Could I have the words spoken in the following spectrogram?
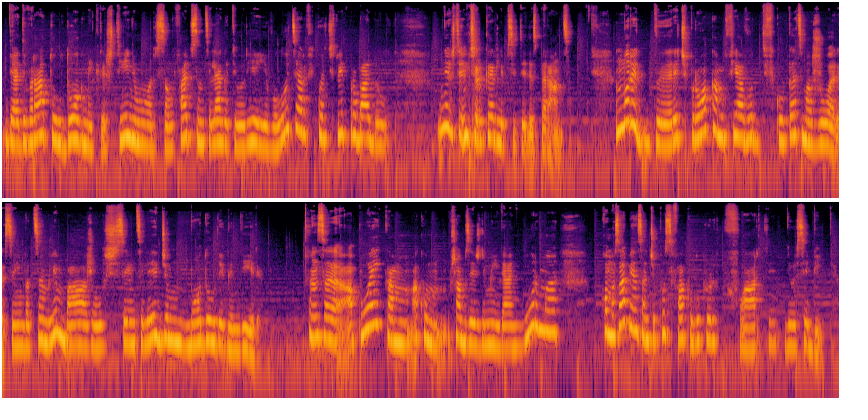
de adevăratul dogme creștine ori să-l faci să înțeleagă teoria evoluției ar fi constituit probabil niște încercări lipsite de speranță. În mod reciproc am fi avut dificultăți majore să învățăm limbajul și să înțelegem modul de gândire. Însă apoi, cam acum 70.000 de ani în urmă, Homo sapiens a început să facă lucruri foarte deosebite.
